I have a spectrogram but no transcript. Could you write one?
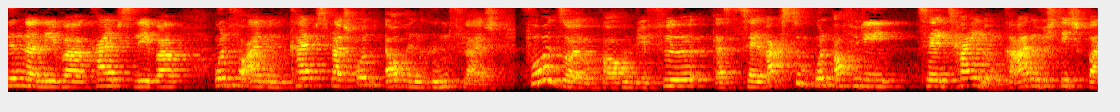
Rinderleber, Kalbsleber und vor allem in Kalbsfleisch und auch in Rindfleisch. Folsäure brauchen wir für das Zellwachstum und auch für die Zellteilung. Gerade wichtig bei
